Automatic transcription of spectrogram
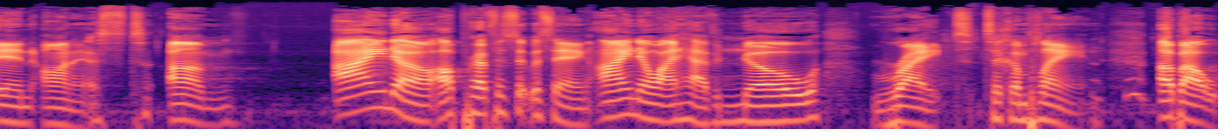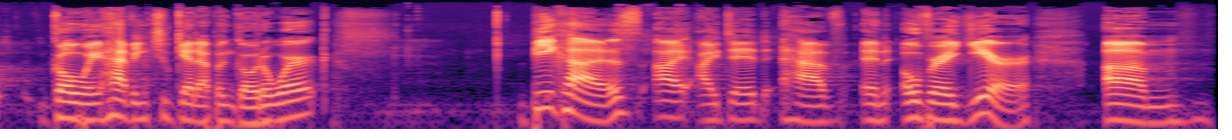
and honest. Um, I know. I'll preface it with saying I know I have no right to complain about going having to get up and go to work because I I did have an over a year um,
